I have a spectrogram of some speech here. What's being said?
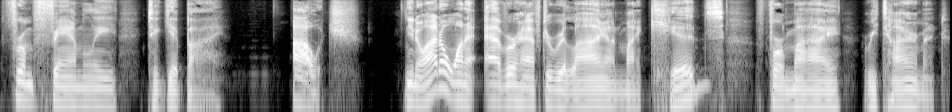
from family to get by. Ouch. You know, I don't want to ever have to rely on my kids for my retirement.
